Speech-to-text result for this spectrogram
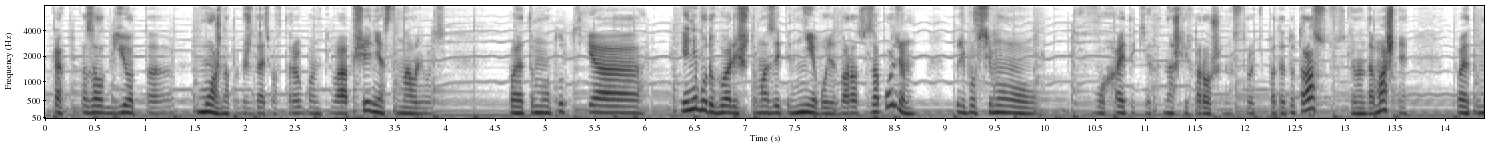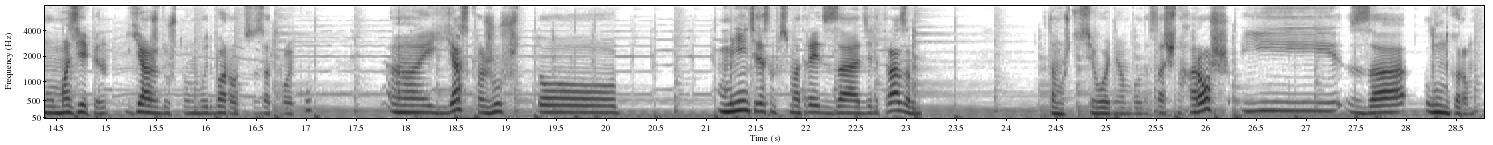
Как показал Гьотта, можно побеждать во второй гонке вообще не останавливаясь. Поэтому тут я... Я не буду говорить, что Мазепин не будет бороться за подиум. Судя по всему, в Хайтеке нашли хорошие настройки под эту трассу, все-таки она домашняя. Поэтому Мазепин, я жду, что он будет бороться за тройку. А, я скажу, что мне интересно посмотреть за Делитразом, потому что сегодня он был достаточно хорош, и за Лунгаром.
